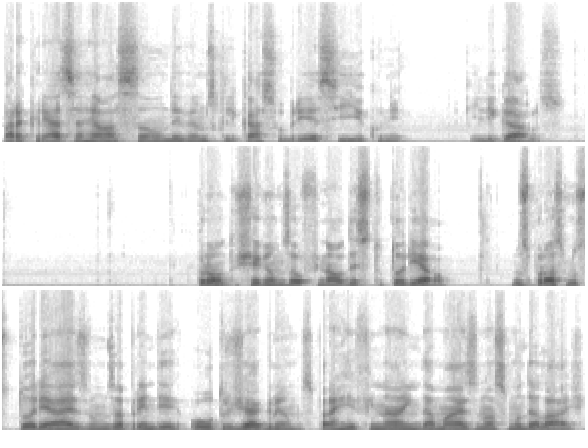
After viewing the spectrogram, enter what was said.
Para criar essa relação, devemos clicar sobre esse ícone e ligá-los. Pronto, chegamos ao final desse tutorial. Nos próximos tutoriais vamos aprender outros diagramas para refinar ainda mais nossa modelagem.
